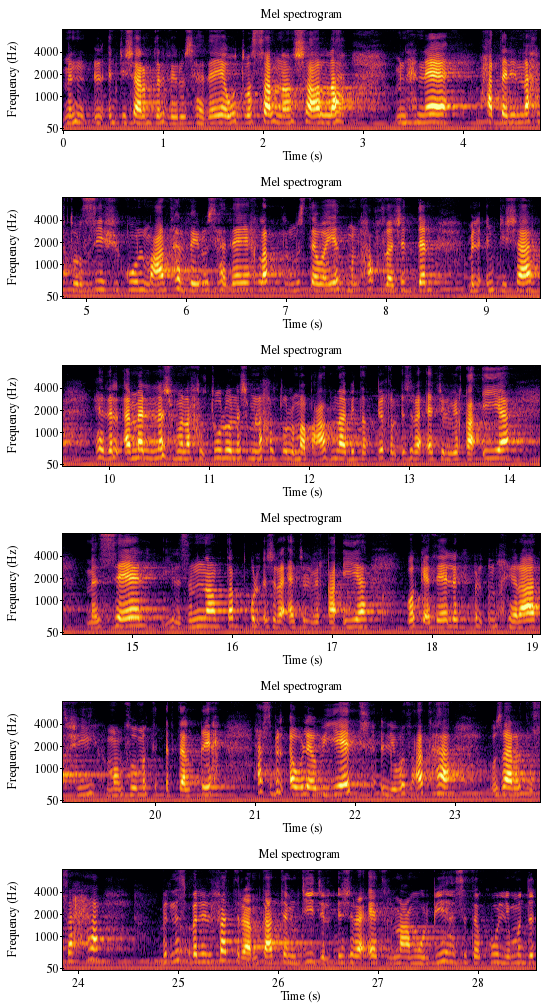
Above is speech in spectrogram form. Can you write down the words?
من الانتشار نتاع الفيروس هذايا وتوصلنا إن شاء الله من هنا حتى لنخلطوا الصيف يكون معناتها الفيروس هذايا خلط المستويات منخفضة جدا من الانتشار. هذا الأمل نجم نخلطوا له نجم نخلطوا له مع بعضنا بتطبيق الإجراءات الوقائية. مازال يلزمنا نطبق الإجراءات الوقائية وكذلك بالانخراط في منظومة التلقيح حسب الأولويات اللي وضعتها وزارة الصحة. بالنسبة للفترة نتاع تمديد الإجراءات المعمول بها ستكون لمدة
